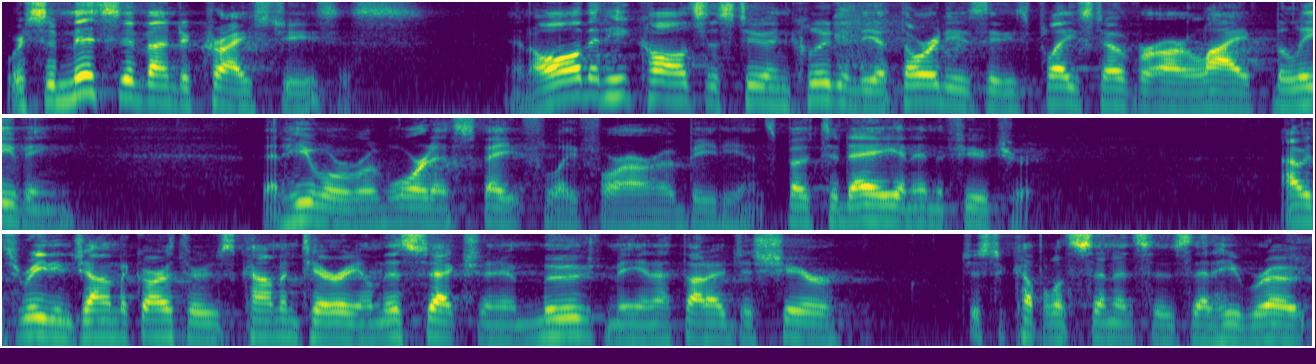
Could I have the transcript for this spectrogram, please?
We're submissive unto Christ Jesus and all that he calls us to, including the authorities that he's placed over our life, believing that He will reward us faithfully for our obedience, both today and in the future. I was reading John MacArthur's commentary on this section, and it moved me, and I thought I'd just share just a couple of sentences that he wrote.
